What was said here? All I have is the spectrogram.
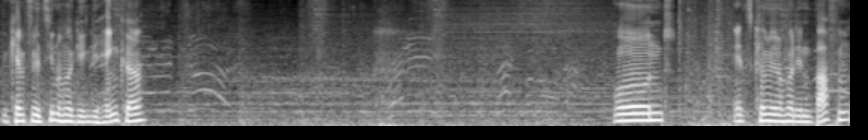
Wir kämpfen jetzt hier nochmal gegen die Henker. Und jetzt können wir nochmal den buffen.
